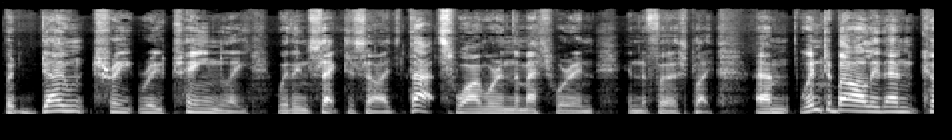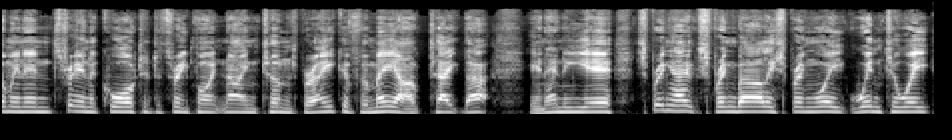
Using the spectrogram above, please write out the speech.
But don't treat routinely with insecticides. That's why we're in the mess we're in in the first place. Um, winter barley then coming in three and a quarter to 3.9 tonnes per acre. For me, I'll take that in any year. Spring oats, spring barley, spring wheat, winter wheat.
